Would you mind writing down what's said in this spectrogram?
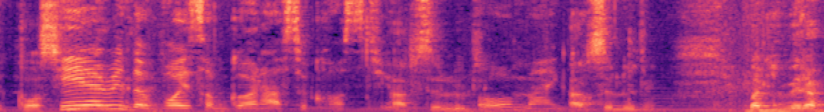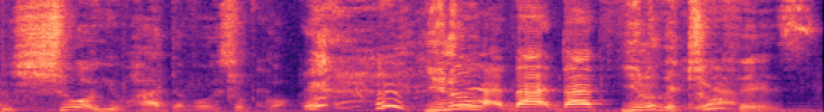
It costs you Hearing the voice of God has to cost you. Absolutely. Oh my God. Absolutely. But you better be sure you've heard the voice of God. You know, That, that, that's- you know the truth yeah. is,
